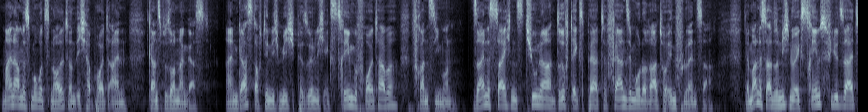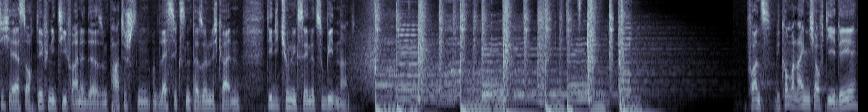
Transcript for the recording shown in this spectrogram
Mein Name ist Moritz Nolte und ich habe heute einen ganz besonderen Gast. Einen Gast, auf den ich mich persönlich extrem gefreut habe, Franz Simon. Seines Zeichens Tuner, Driftexperte, Fernsehmoderator, Influencer. Der Mann ist also nicht nur extrem vielseitig, er ist auch definitiv eine der sympathischsten und lässigsten Persönlichkeiten, die die Tuning-Szene zu bieten hat. Franz, wie kommt man eigentlich auf die Idee,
